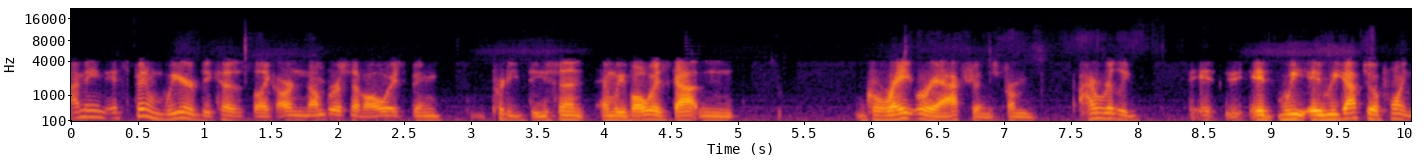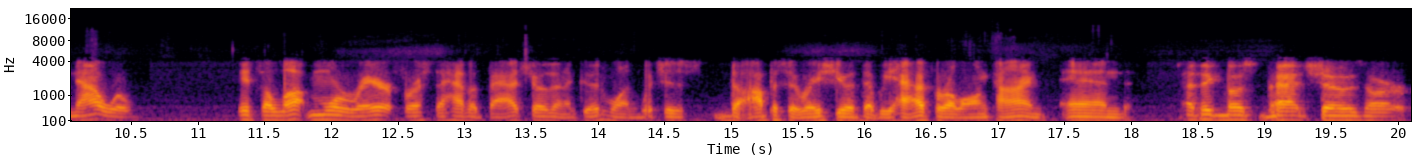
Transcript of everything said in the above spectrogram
I mean, it's been weird because like our numbers have always been pretty decent, and we've always gotten great reactions from. I really, it, it we it, we got to a point now where it's a lot more rare for us to have a bad show than a good one, which is the opposite ratio that we had for a long time. And I think most bad shows are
